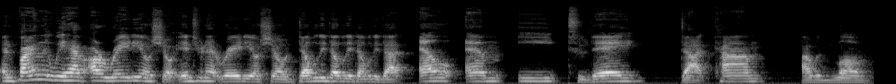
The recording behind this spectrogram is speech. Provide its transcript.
And finally, we have our radio show, internet radio show, www.lmetoday.com. I would love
